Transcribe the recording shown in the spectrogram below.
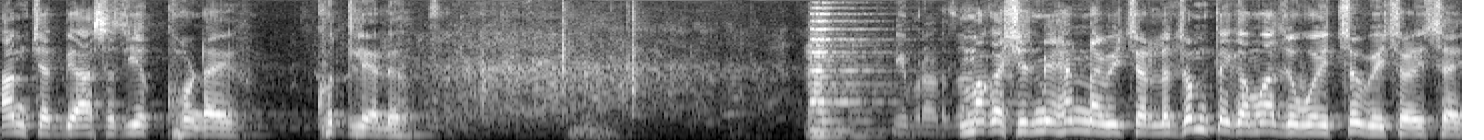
आमच्यात बी असंच एक खोंड आहे खुतलेलं. मग अशीच मी ह्यांना विचारलं जमतंय का माझं वय चव्वेचाळीस आहे?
